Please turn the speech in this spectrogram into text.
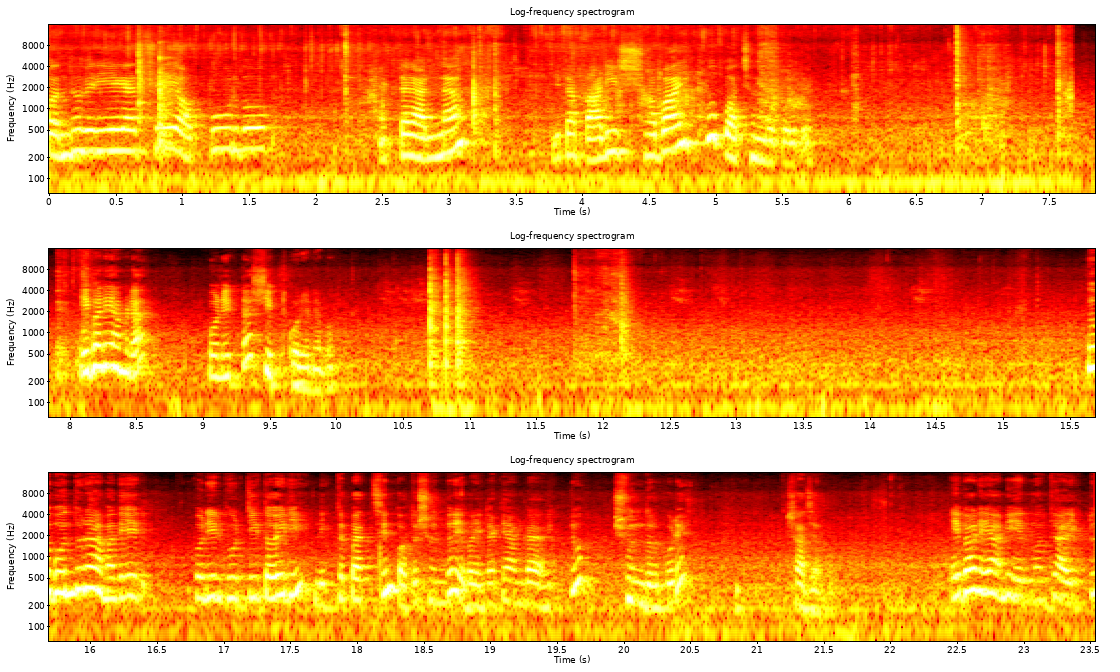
গন্ধ বেরিয়ে গেছে, অপূর্ব একটা রান্না, যেটা বাড়ির সবাই খুব পছন্দ করবে। এবারে আমরা পনিরটা শিফট করে নেব। তো বন্ধুরা, আমাদের পনির ভুর্জি তৈরি, দেখতে পাচ্ছেন কত সুন্দর। এবার এটাকে আমরা একটু সুন্দর করে সাজাবো। এবারে আমি এর মধ্যে আরেকটু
